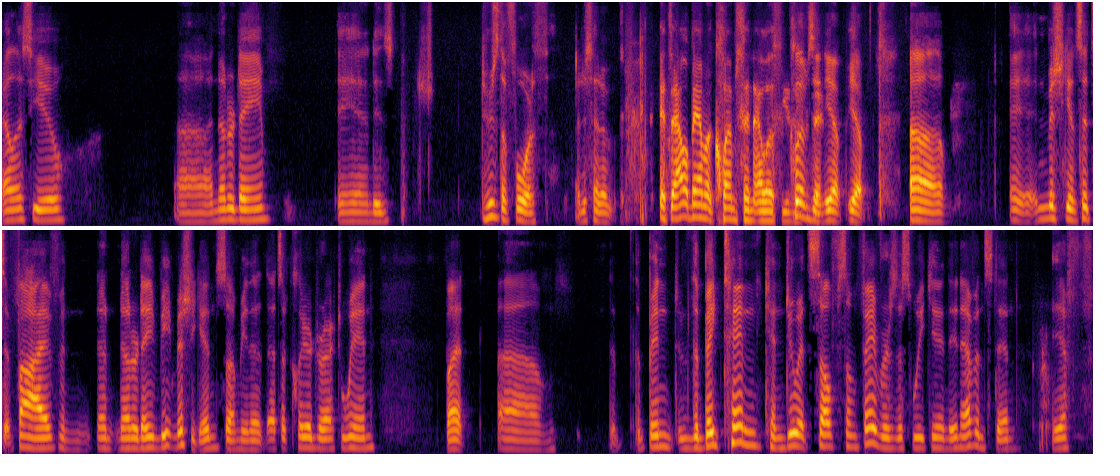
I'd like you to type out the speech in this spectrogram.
LSU, uh, Notre Dame, and is who's the fourth? I just had a It's Alabama, Clemson, LSU, Clemson. Yep, yep. Uh, and Michigan sits at five, and Notre Dame beat Michigan, so I mean that, that's a clear direct win. But um, the the Bin, the Big Ten can do itself some favors this weekend in Evanston if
